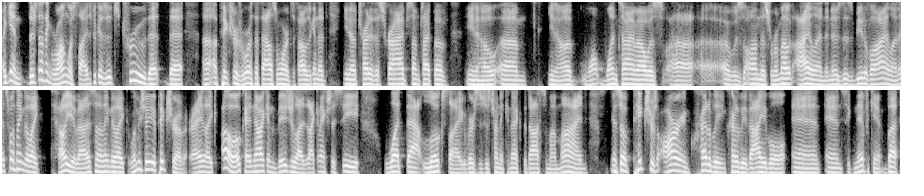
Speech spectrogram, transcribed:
again, there's nothing wrong with slides because it's true that that uh, a picture is worth a thousand words. If I was going to you know try to describe some type of you know um, you know one time i was uh, i was on this remote island and it was this beautiful island. It's one thing to like tell you about it. It's another thing to like let me show you a picture of it right? Like oh okay now i can visualize it. I can actually see what that looks like versus just trying to connect the dots in my mind. And so pictures are incredibly incredibly valuable and and significant. But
